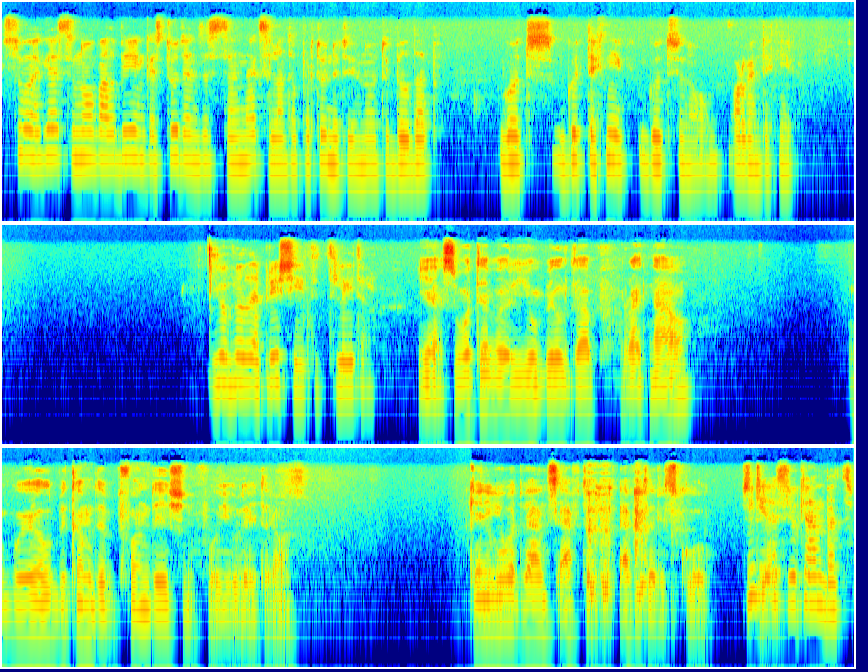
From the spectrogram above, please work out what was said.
So I guess you know, while being a student is an excellent opportunity, you know, to build up good good technique, good you know organ technique. You will appreciate it later. yes whatever you build up right now will become the foundation for you later on can you advance after after school still? Yes, you can, but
